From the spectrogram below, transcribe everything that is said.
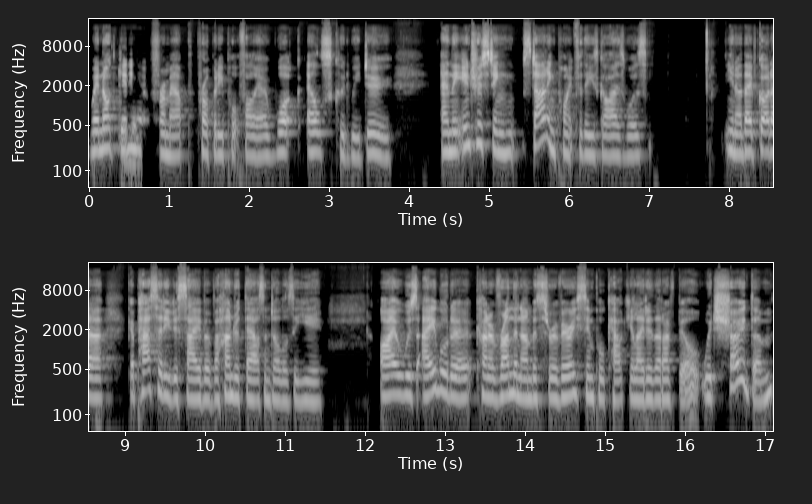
we're not getting it from our property portfolio. What else could we do? And the interesting starting point for these guys was you know, they've got a capacity to save of $100,000 a year. I was able to kind of run the numbers through a very simple calculator that I've built, which showed them,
